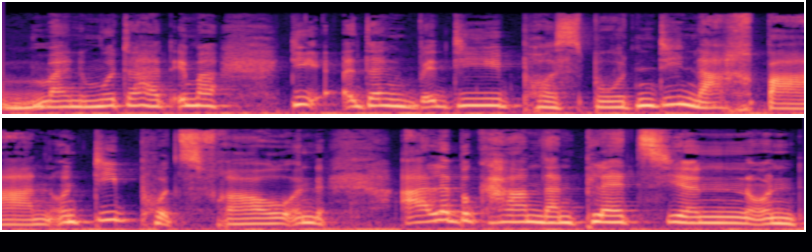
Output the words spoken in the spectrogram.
meine Mutter hat immer die, dann die Postboten, die Nachbarn und die Putzfrau und alle bekamen dann Plätzchen und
